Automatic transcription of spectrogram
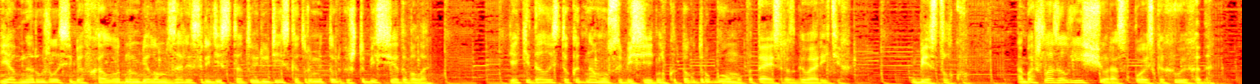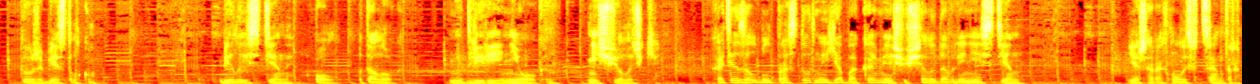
Я обнаружила себя в холодном белом зале среди статуй людей, с которыми только что беседовала – я кидалась то к одному собеседнику, то к другому, пытаясь разговорить их. Без толку. Обошла зал еще раз в поисках выхода. Тоже без толку. Белые стены, пол, потолок. Ни дверей, ни окон, ни щелочки. Хотя зал был просторный, я боками ощущала давление стен. Я шарахнулась в центр.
